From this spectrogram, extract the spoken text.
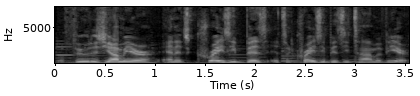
The food is yummier, and it's crazy busy. It's a crazy busy time of year.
